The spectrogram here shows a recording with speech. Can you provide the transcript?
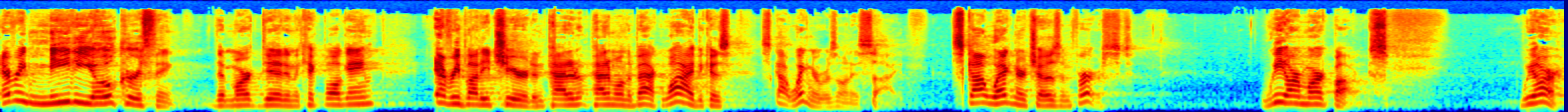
every mediocre thing that Mark did in the kickball game, everybody cheered and patted, patted him on the back. Why? Because Scott Wegner was on his side. Scott Wegner chose him first. We are Mark Boggs. We are.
